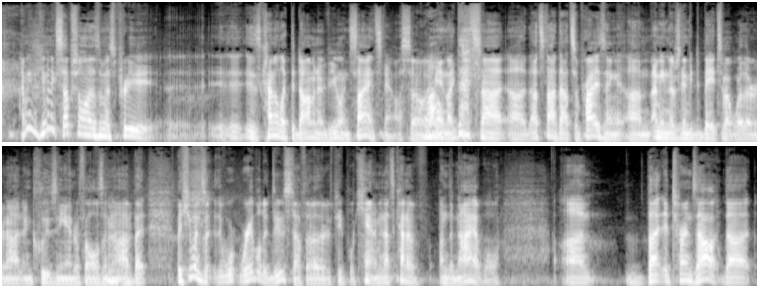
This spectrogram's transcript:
I mean, human exceptionalism is pretty uh, is kind of like the dominant view in science now. So Wow. I mean, like that's not uh, that's not that surprising. Um, I mean, there's going to be debates about whether or not it includes Neanderthals and not, but but humans uh, we're, we're able to do stuff that other people can't. I mean, that's kind of undeniable. Um, but it turns out that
